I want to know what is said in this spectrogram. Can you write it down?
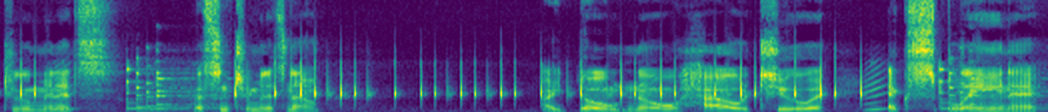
Two minutes? Less than two minutes now? I don't know how to explain it.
